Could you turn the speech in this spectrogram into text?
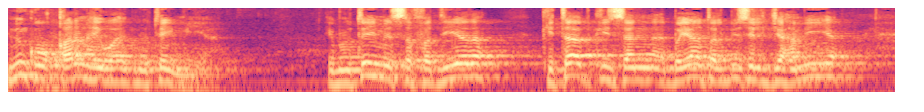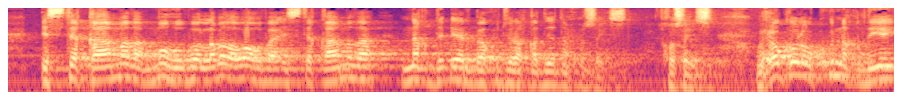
ninkuu qarinhay waa ibnu taymiya. Ibnu taymiya safadiyada kitaabkiisan bayaan talbiis اljahmiya istiqaamada ma hubo labada waa istiqaamada naqdi dheer baa ku jira qadiyadan xusays khusaysa wuxuu kaloo ku naqdiyey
